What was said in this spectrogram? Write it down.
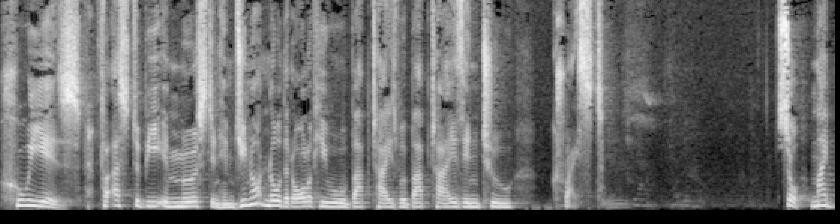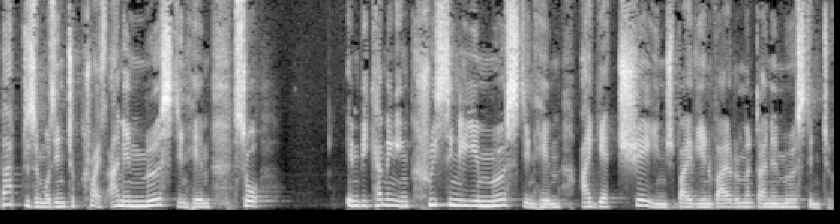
who He is, for us to be immersed in Him. Do you not know that all of you who were baptized were baptized into Christ? So, my baptism was into Christ. I'm immersed in Him. So, in becoming increasingly immersed in Him, I get changed by the environment I'm immersed into.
